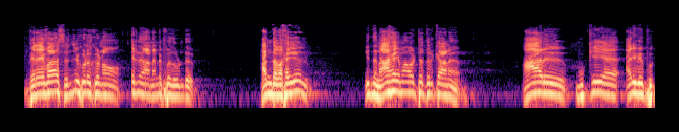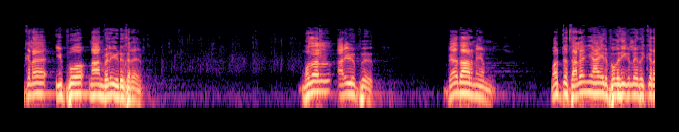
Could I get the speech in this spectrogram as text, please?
விரைவா செஞ்சு கொடுக்கணும் என்று நான் நினைப்பது உண்டு. அந்த வகையில் இந்த நாகை மாவட்டத்திற்கான ஆறு முக்கிய அறிவிப்புகளை இப்போ நான் வெளியிடுகிறேன். முதல் அறிவிப்பு வேதாரண்யம் மற்ற தலைஞாயிறு பகுதிகளில் இருக்கிற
